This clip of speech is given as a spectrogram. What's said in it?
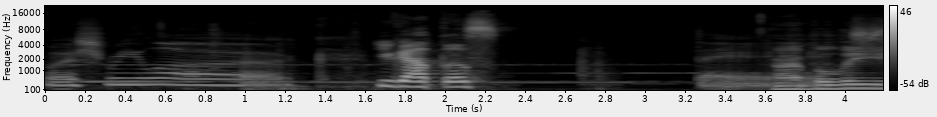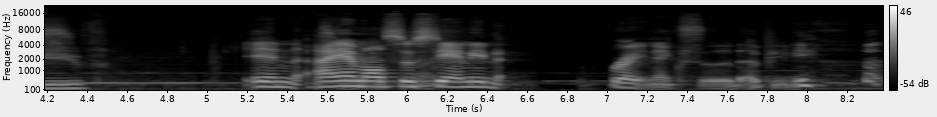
Wish me luck. You got this. Thanks. I believe. And I am also standing right next to the deputy.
